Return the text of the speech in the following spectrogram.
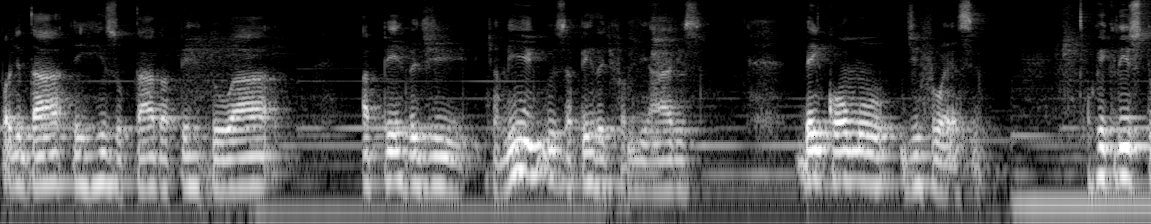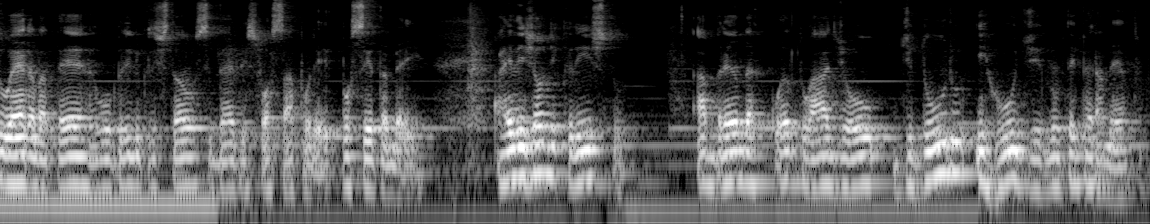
pode dar em resultado a perdoar a perda de, de amigos, a perda de familiares, bem como de influência. O que Cristo era na terra, o brilho cristão se deve esforçar por ele, por ser também. A religião de Cristo abranda quanto há de, ou, de duro e rude no temperamento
